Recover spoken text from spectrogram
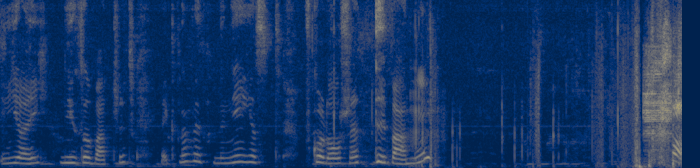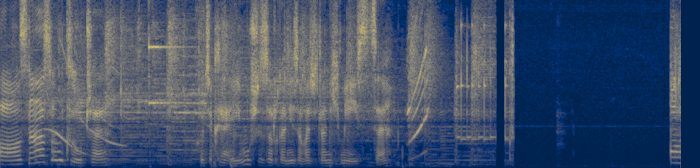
jej nie zobaczyć, jak nawet nie jest w kolorze dywanu? O, znalazłem klucze. Choć okej, muszę zorganizować dla nich miejsce. O,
